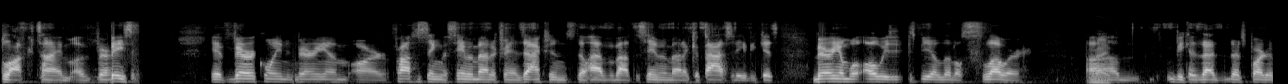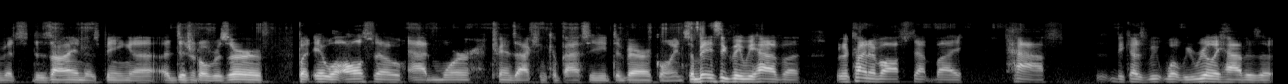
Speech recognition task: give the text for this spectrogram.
block time of Verium if Vericoin and Verium are processing the same amount of transactions, they'll have about the same amount of capacity because Verium will always be a little slower. Right. Um, because that, that's part of its design as being a, a digital reserve, but it will also add more transaction capacity to Vericoin. So basically, we have a they're kind of offset by half because we, what we really have is a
